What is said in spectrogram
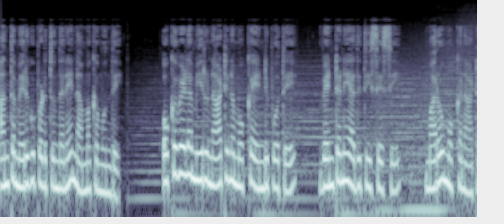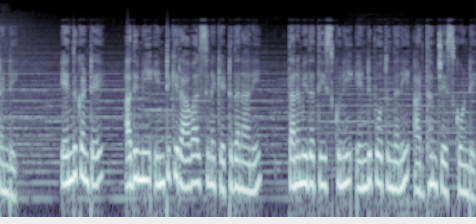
అంత మెరుగుపడుతుందనే నమ్మకముంది. ఒకవేళ మీరు నాటిన మొక్క ఎండిపోతే వెంటనే అది తీసేసి మరో మొక్క నాటండి. ఎందుకంటే అది మీ ఇంటికి రావాల్సిన కెట్టుదనాని తనమీద తీసుకుని ఎండిపోతుందని అర్థం చేసుకోండి.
